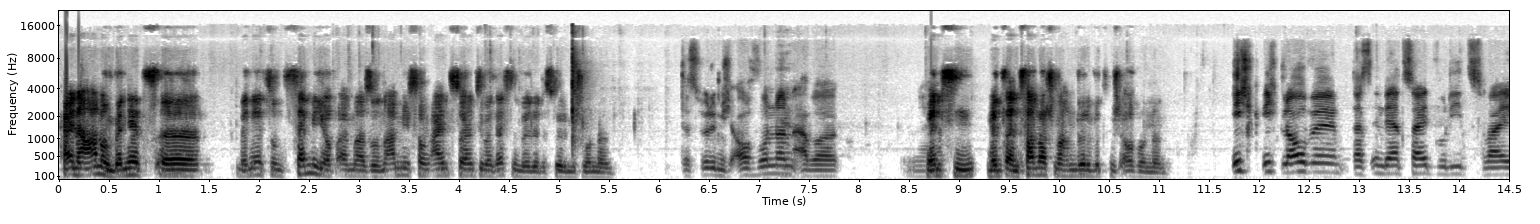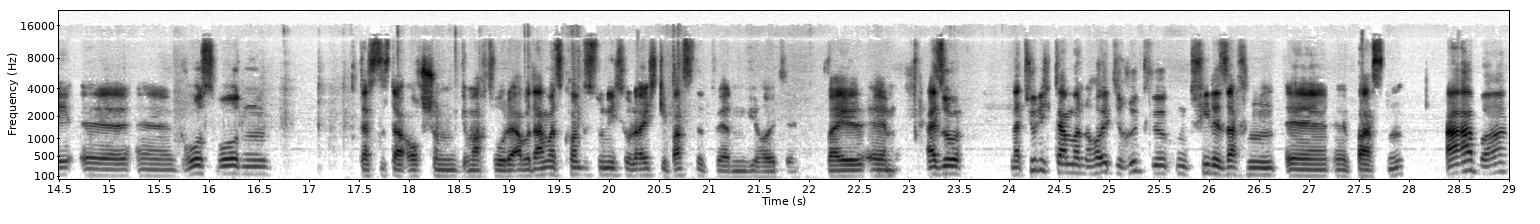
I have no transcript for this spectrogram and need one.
Keine Ahnung, wenn jetzt, äh, wenn jetzt so ein Sammy auf einmal so einen Ami-Song 1 zu 1 übersetzen würde, das würde mich wundern. Das würde mich auch wundern, aber ja. Wenn es ein, wenn's ein Savage machen würde, würde es mich auch wundern. Ich, ich glaube, dass in der Zeit, wo die zwei äh, äh, groß wurden, dass es da auch schon gemacht wurde. Aber damals konntest du nicht so leicht gebastelt werden wie heute. Weil, ähm, also natürlich kann man heute rückwirkend viele Sachen äh, äh basteln, aber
